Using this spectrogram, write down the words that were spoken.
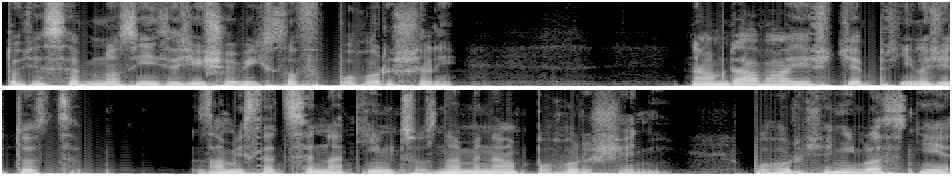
To, že se mnozí z Ježíšových slov pohoršili, nám dává ještě příležitost zamyslet se nad tím, co znamená pohoršení. Pohoršení vlastně je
